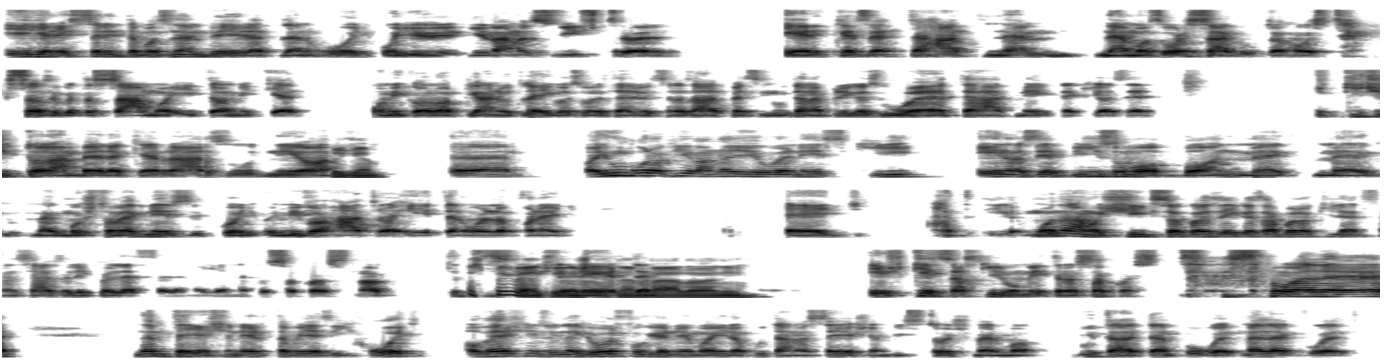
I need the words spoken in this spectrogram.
Igen, és szerintem az nem véletlen, hogy, hogy ő nyilván a Zwiftről érkezett, tehát nem, nem az országúton hozta azokat a számait, amiket, amik alapján ott leigazolt először az Alpecin, utána pedig az UL, tehát még neki azért egy kicsit talán bele kell rázódnia. Igen. A Jumbo-nak nyilván nagyon jól néz ki, én azért bízom abban, meg, meg, meg most ha megnézzük, hogy, hogy mi van hátra a héten, holnap van egy, egy hát mondanám, hogy sík szakasz, de igazából a 90%-a lefele megy ennek a szakasznak. Tehát Azt még lehet nem vállalni. És 200 km a szakasz. szóval nem teljesen értem, hogy ez így hogy. A versenyzőnek jól fog jönni a mai nap után, az teljesen biztos, mert ma brutál tempó volt, meleg volt,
